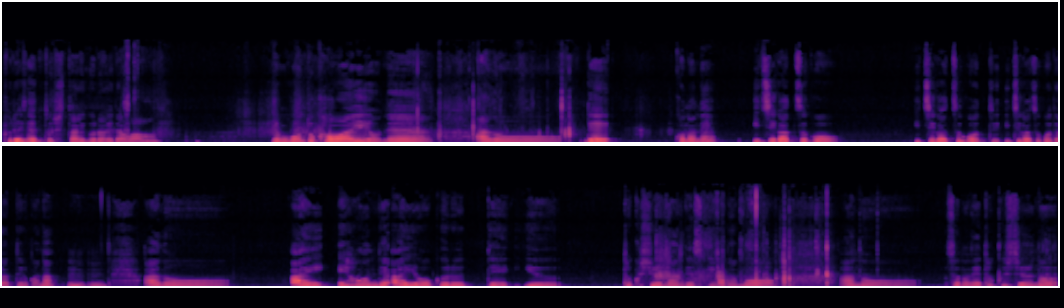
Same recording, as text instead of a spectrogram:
プレゼントしたいぐらいだわ。でもほんと可愛いよね。あのー、で、このね、1月号、1月号って1月号で合ってるかな？うんうん。あのー、愛、絵本で愛を送るっていう特集なんですけれども、あのー、そのね、特集の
